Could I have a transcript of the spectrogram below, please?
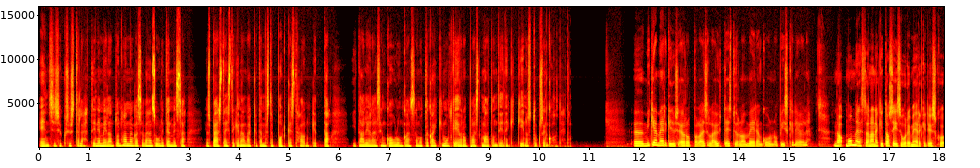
ensisyksystä lähtien. Ja meillä on tuon Hannan kanssa vähän suunnitelmissa – jos päästäisiin tekemään vaikka tämmöistä podcast-hanketta italialaisen koulun kanssa, mutta kaikki muutkin eurooppalaiset maat on tietenkin kiinnostuksen kohteita. Mikä merkitys eurooppalaisella yhteistyöllä on meidän koulun opiskelijoille? No mun mielestä on ainakin tosi suuri merkitys, kun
